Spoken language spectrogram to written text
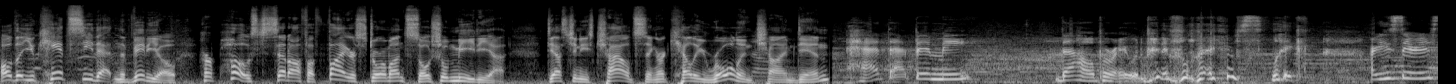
Although you can't see that in the video, her post set off a firestorm on social media. Destiny's Child singer Kelly Rowland chimed in. Had that been me, that whole parade would have been in flames. like, are you serious?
